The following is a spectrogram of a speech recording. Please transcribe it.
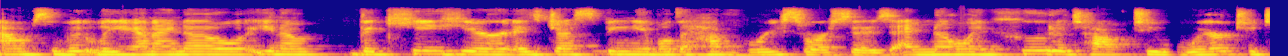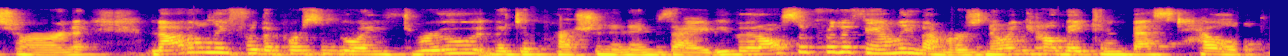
Absolutely. And I know, you know, the key here is just being able to have resources and knowing who to talk to, where to turn, not only for the person going through the depression and anxiety, but also for the family members, knowing how they can best help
